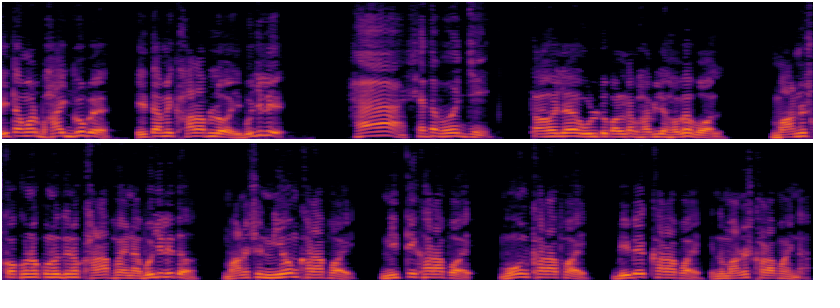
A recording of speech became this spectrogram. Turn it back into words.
এটা আমার ভাগ্য বে এটা আমি খারাপ লই বুঝলি? হ্যাঁ সেটা বুঝছি। তাহলে উল্টো পাল্টা ভাবলে হবে বল। মানুষ কখনো কোনোদিনও খারাপ হয় না বুঝলি তো? মানুষের নিয়ম খারাপ হয় নীতি খারাপ হয় মন খারাপ হয় বিবেক খারাপ হয় কিন্তু মানুষ খারাপ হয় না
